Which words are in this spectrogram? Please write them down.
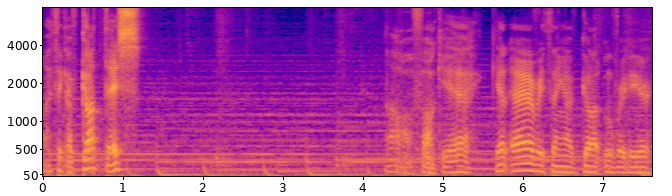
I think I've got this. Oh, fuck yeah. Get everything I've got over here.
